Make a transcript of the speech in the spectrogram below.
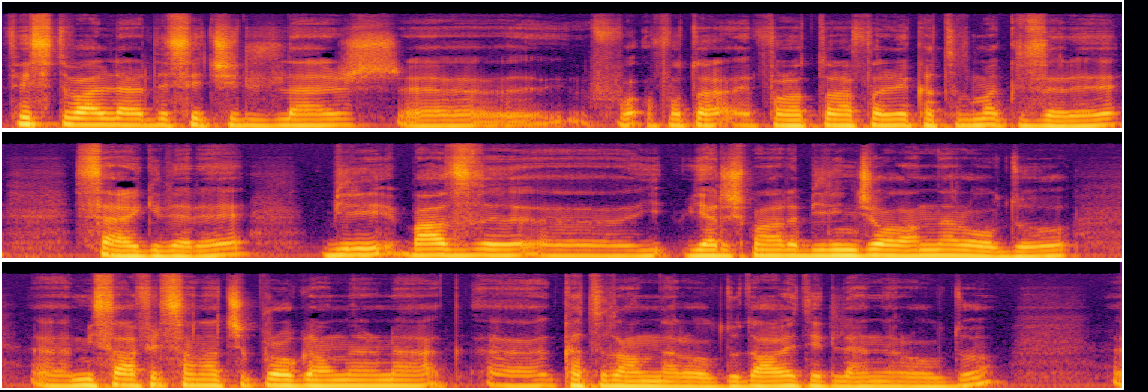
festivallerde seçildiler, e, foto fotoğraflarıyla katılmak üzere sergilere, biri bazı e, yarışmalara birinci olanlar oldu e, misafir sanatçı programlarına e, katılanlar oldu, davet edilenler oldu. E,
